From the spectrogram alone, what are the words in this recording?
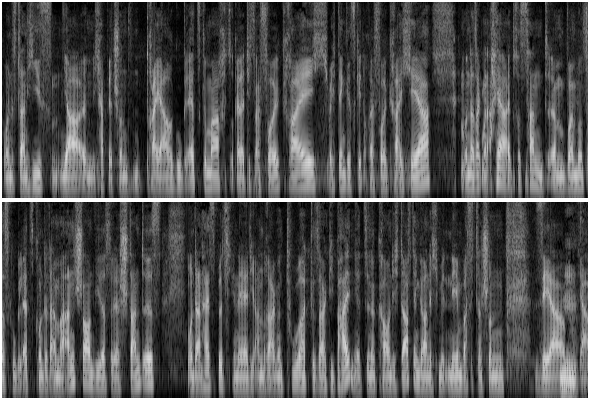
und es dann hieß, ja, ähm, ich habe jetzt schon drei Jahre Google Ads gemacht, relativ erfolgreich, aber ich denke, es geht noch erfolgreich her. Und dann sagt man, ach ja, interessant, ähm, wollen wir uns das Google Ads Content einmal anschauen, wie das so der Stand ist. Und dann heißt es plötzlich, naja, die andere Agentur hat gesagt, die behalten jetzt den Account, ich darf den gar nicht mitnehmen, was ich dann schon sehr hm, ja,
